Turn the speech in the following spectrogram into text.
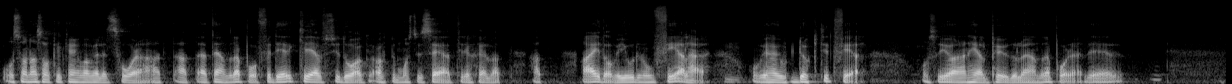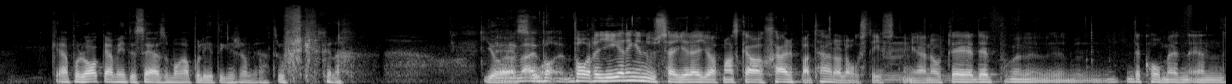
Och sådana saker kan ju vara väldigt svåra att, att, att ändra på. För det krävs ju då att, att du måste säga till dig själv att, att aj då, vi gjorde nog fel här. Mm. Och vi har gjort duktigt fel. Och så göra en hel pudel och ändra på det. det kan jag på rak arm inte säga så många politiker som jag tror skulle kunna göra eh, så. Vad, vad regeringen nu säger är ju att man ska skärpa terrorlagstiftningen mm. och det, det, det kom en, en,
